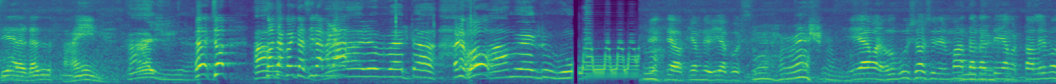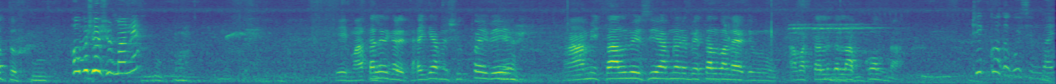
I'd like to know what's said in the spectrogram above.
চেহারাটা ফাইন চুপ! কথা কইতাছি না বেটা। আরে বেটা আরে হো। আমি একটু ঘুম দেখতে হবে কেমনে হইয়া পড়ছে এ আমার হবু শ্বশুরের মাথাটা দিয়ে আমার তালের মতো। হবু শ্বশুর মানে? এই মাতালের ঘরে তাই কি আপনি সুখ পাইবে? আমি তাল বেশি আপনার বেতাল বানাই দেব। আমার তালে তো লাভ কম না। ঠিক কথা কইছেন ভাই।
